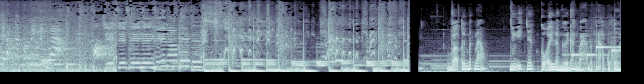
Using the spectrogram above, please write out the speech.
Thế bạn cần một mình mình thôi à? Vợ tôi mất não Nhưng ít nhất cô ấy là người đàn bà mất não của tôi.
